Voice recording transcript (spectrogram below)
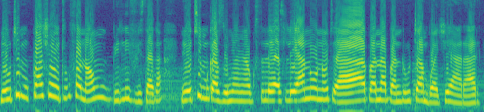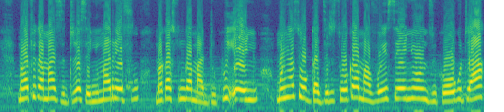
nekuti mukwasho uyu tiri kufanira kumubhilivhisa ka nekuti mukazonyanya kusileya sileya anoona kuti haa panapa ndiri kutambwa cheharare makapfeka mazidhiresi enyu marefu makasunga madhuku enyu monyatsogadzirisawo kamavhoisi enyu onzwikawo kuti ha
